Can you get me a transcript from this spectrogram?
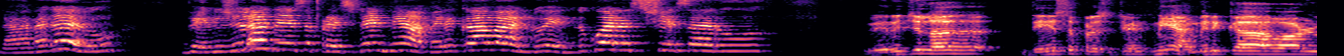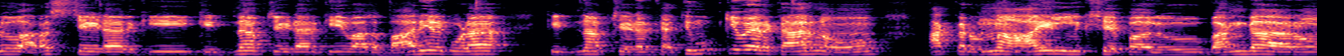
నాన్నగారు వెనుజులా దేశ ప్రెసిడెంట్ని అమెరికా వాళ్ళు ఎందుకు అరెస్ట్ చేశారు? వెనిజులా దేశ ప్రెసిడెంట్ని అమెరికా వాళ్ళు అరెస్ట్ చేయడానికి కిడ్నాప్ చేయడానికి వాళ్ళ భార్యను కూడా కిడ్నాప్ చేయడానికి అతి ముఖ్యమైన కారణం అక్కడ ఉన్న ఆయిల్ నిక్షేపాలు బంగారం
